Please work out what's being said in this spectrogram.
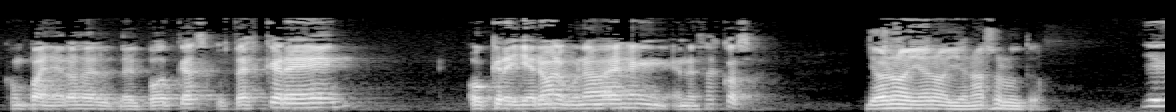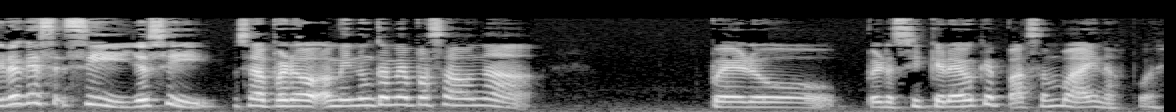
compañeros del, del podcast. ¿Ustedes creen o creyeron alguna vez en, en esas cosas? Yo no, yo no, yo en absoluto. Yo creo que sí, yo sí. O sea, pero a mí nunca me ha pasado nada. Pero, pero sí creo que pasan vainas, pues.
